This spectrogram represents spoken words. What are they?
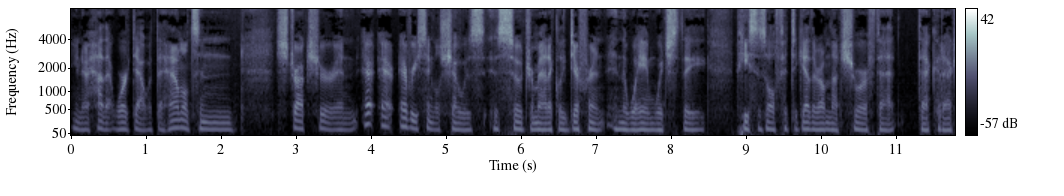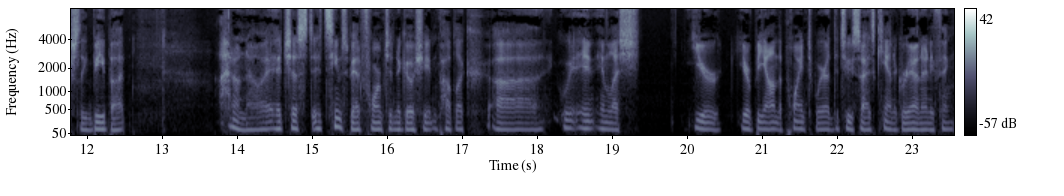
you know how that worked out with the Hamilton structure, and every single show is is so dramatically different in the way in which the pieces all fit together. I'm not sure if that that could actually be, but I don't know. It just it seems bad form to negotiate in public, uh, in, unless you're you're beyond the point where the two sides can't agree on anything.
